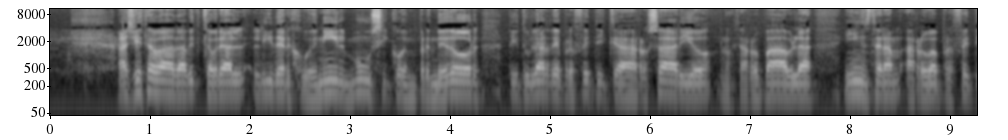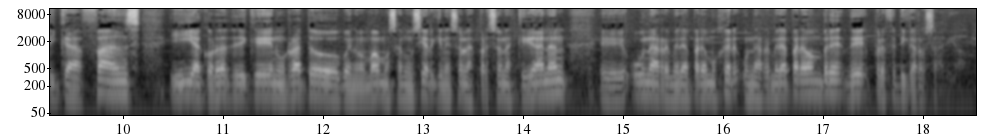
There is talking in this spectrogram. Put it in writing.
Allí estaba David Cabral, líder juvenil, músico, emprendedor, titular de Profética Rosario, nuestra ropa habla, Instagram, arroba Profética Fans, y acordate de que en un rato, bueno, vamos a anunciar quiénes son las personas que ganan eh, una remera para mujer, una remera para hombre de Profética Rosario.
